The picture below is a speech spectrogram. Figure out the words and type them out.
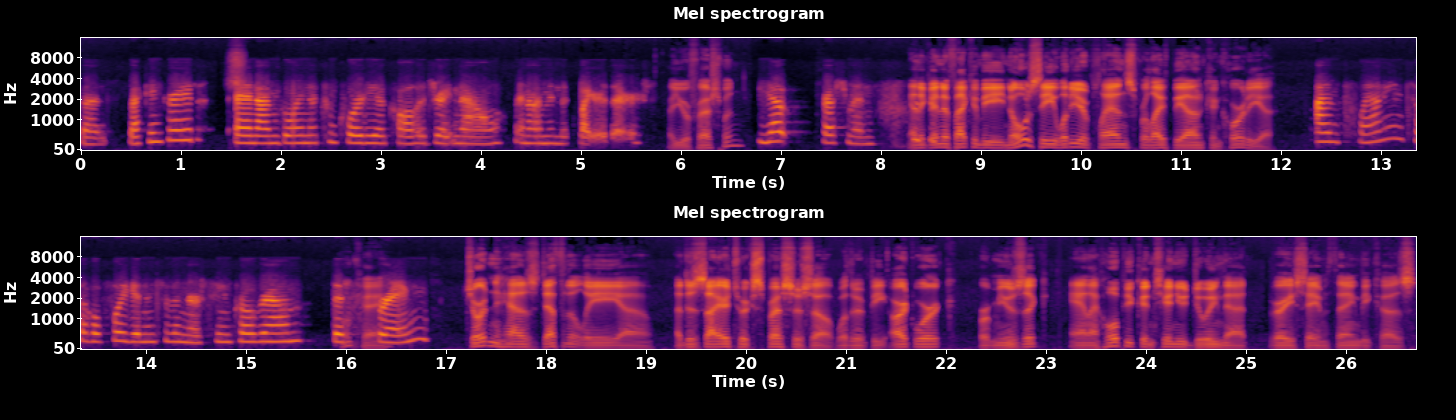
since second grade. And I'm going to Concordia College right now, and I'm in the choir there. Are you a freshman? Yep, freshman. And again, if I can be nosy, what are your plans for life beyond Concordia? I'm planning to hopefully get into the nursing program this Okay. spring. Jordynn has definitely uh, a desire to express herself, whether it be artwork or music. And I hope you continue doing that very same thing because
